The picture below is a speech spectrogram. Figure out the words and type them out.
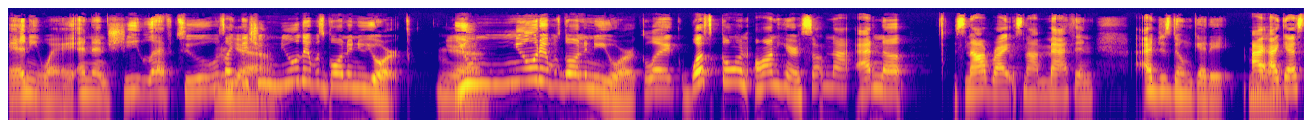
anyway. And then she left too. It was like, bitch, you knew they was going to New York. Yeah. You knew they was going to New York. Like, what's going on here? Something not adding up. It's not right. It's not math, and I just don't get it. I, Yeah. I guess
